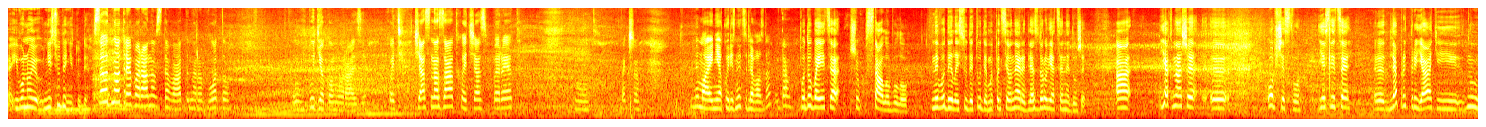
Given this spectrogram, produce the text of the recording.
е, і воно ні сюди, ні туди. Все одно треба рано вставати на роботу в будь-якому разі. Хоч час назад, хоч час вперед. От. Так що, Немає ніякої різниці для вас, так? Да? да. подобається, щоб стало було. Не водили сюди-туди. Ми пенсіонери, для здоров'я це не дуже. А як наше е, общество, якщо це е, для підприємств, ну,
